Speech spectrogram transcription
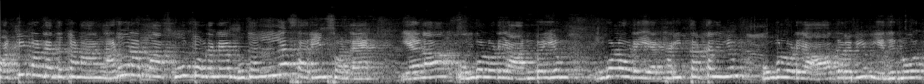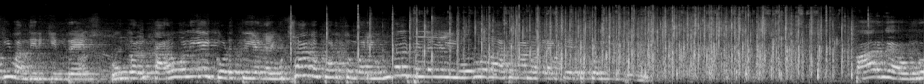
பட்டிமன்றத்துக்கு நான் நடுவர் கூட்ட உடனே முதல்ல சரின்னு சொன்னேன். ஏன்னா உங்களுடைய அன்பையும் உங்களுடைய கைத்தட்டலையும் உங்களுடைய ஆதரவையும் எதிர்நோக்கி வந்திருக்கின்றேன். உங்கள் கரவொலியை கொடுத்து என்னை உற்சாகப்படுத்தும்படி உங்கள் பிள்ளைகளில் ஒருவராக நான் உங்களை கேட்டுக்கொள்கின்றேன் பாருங்க உங்க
